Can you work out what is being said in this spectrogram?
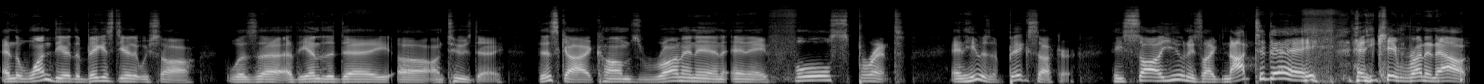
And the one deer, the biggest deer that we saw, was uh, at the end of the day uh, on Tuesday. This guy comes running in in a full sprint, and he was a big sucker. He saw you and he's like, "Not today," and he came running out.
